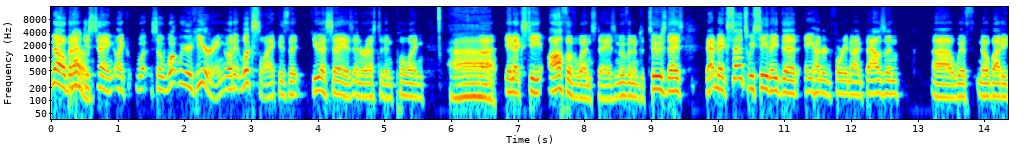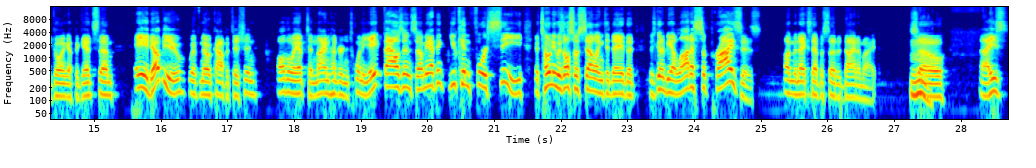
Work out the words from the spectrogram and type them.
No, but I'm just saying, like, what? So what we're hearing, what it looks like, is that USA is interested in pulling uh, Uh, NXT off of Wednesdays and moving them to Tuesdays. That makes sense. We see they did 849,000 uh, with nobody going up against them. AEW with no competition, all the way up to 928,000. So, I mean, I think you can foresee. you know, Tony was also selling today that there's going to be a lot of surprises on the next episode of Dynamite. Mm. So, uh, he's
